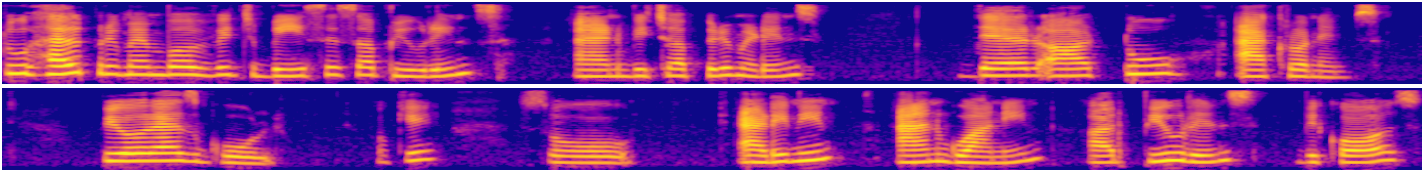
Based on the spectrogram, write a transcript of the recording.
to help remember which bases are purines and which are pyrimidines, there are two acronyms pure as gold. Okay, so adenine and guanine are purines because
